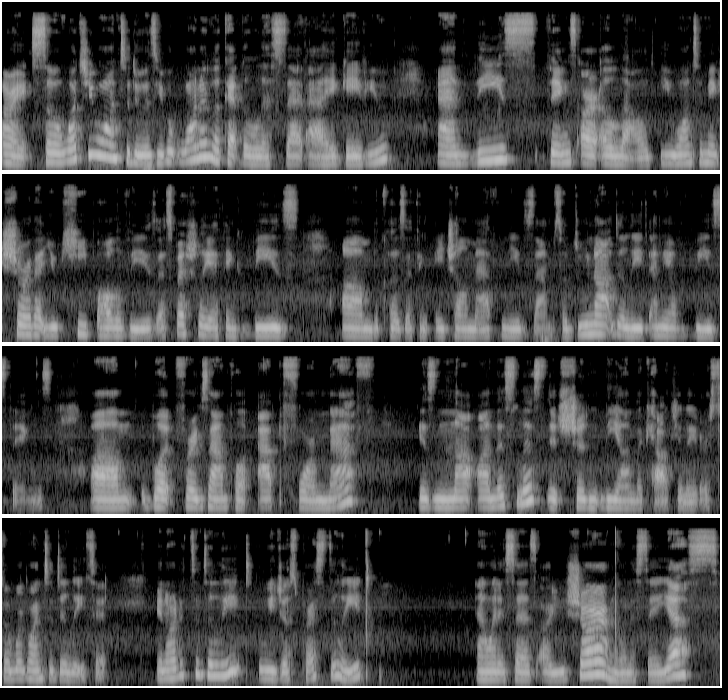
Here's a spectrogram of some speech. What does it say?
all right, so what you want to do is you want to look at the list that I gave you, and these things are allowed. You want to make sure that you keep all of these, especially I think these, um, because I think HL Math needs them. So do not delete any of these things. Um, but for example, app for math is not on this list. It shouldn't be on the calculator. So we're going to delete it. In order to delete, we just press delete. And when it says, are you sure? I'm going to say yes.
